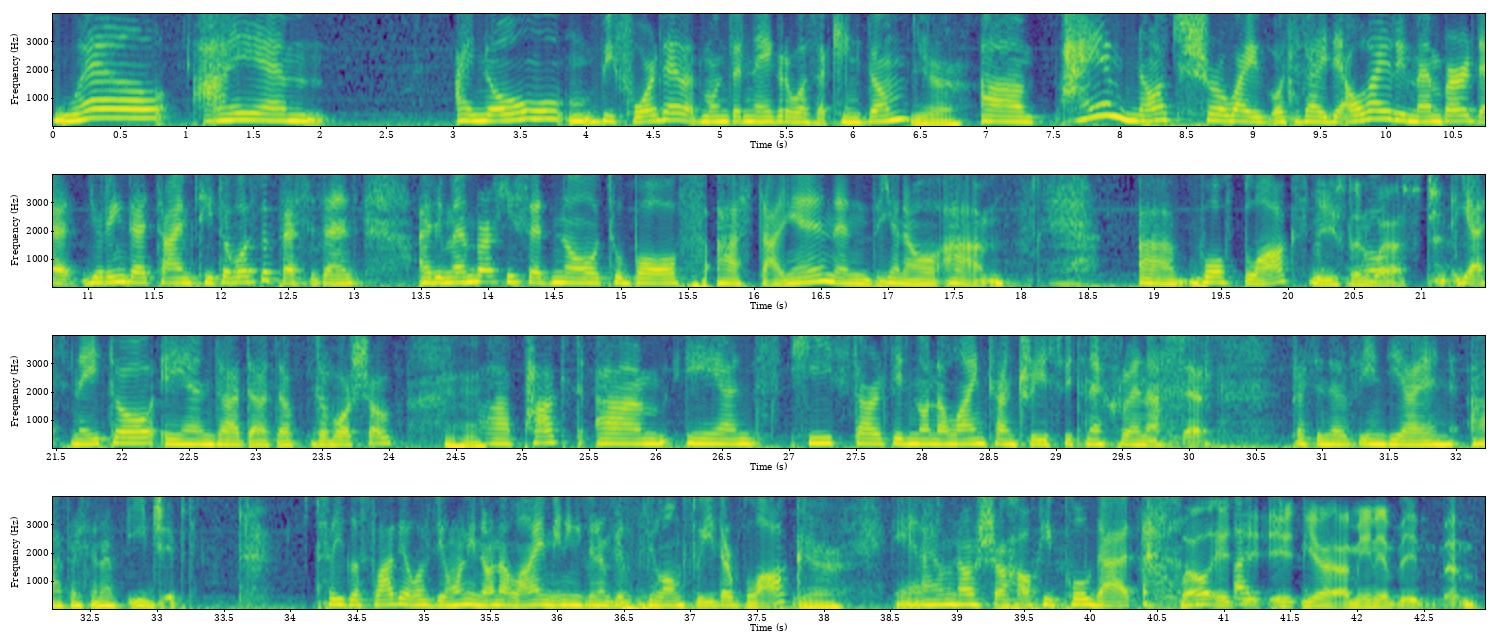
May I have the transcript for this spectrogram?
Well, I am. I know before that Montenegro was a kingdom. Yeah. Um, I am not sure why it was this idea. All I remember that during that time Tito was the president. I remember he said no to both uh, Stalin and you know um, uh, both blocks. East and West. Yes, NATO and uh, the, the the Warsaw Mm-hmm. uh, Pact, um, and he started non-aligned countries with Nehru and Nasser, president of India and uh, president of Egypt. so Yugoslavia was the only non-aligned, meaning it didn't be- belong to either bloc. Yeah. And I'm not sure how he pulled that. Well, it, it, it yeah. I mean, it, it,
